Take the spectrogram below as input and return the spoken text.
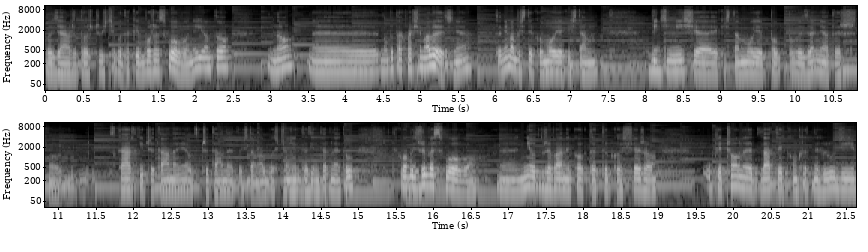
powiedziałem, że to rzeczywiście było takie Boże Słowo, nie? I on to, no, yy, no bo tak właśnie ma być, nie? To nie ma być tylko moje jakieś tam widzimisię, jakieś tam moje po powiedzenia też, no, z kartki czytane, nie odczytane, coś tam albo ściągnięte z internetu, ma być żywe słowo, e, nie odgrzewany kotlet, tylko świeżo upieczony dla tych konkretnych ludzi,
